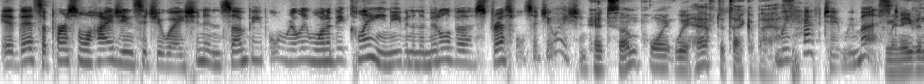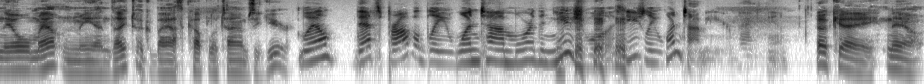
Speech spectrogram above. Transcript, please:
it, that's a personal hygiene situation and some people really want to be clean even in the middle of a stressful situation. At some point we have to take a bath. We have to. We must. I mean even the old mountain men they took a bath a couple of times a year. Well that's probably one time more than usual. It's usually one time a year back then Okay, now,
